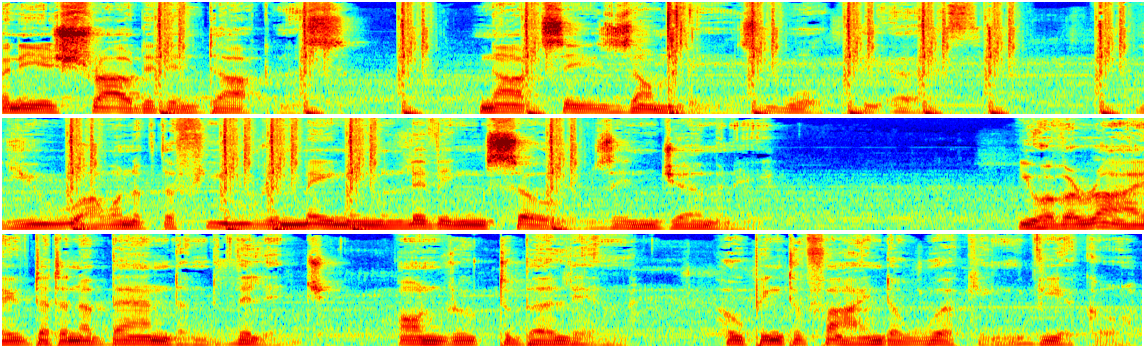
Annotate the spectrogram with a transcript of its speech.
Germany is shrouded in darkness. Nazi zombies walk the earth. You are one of the few remaining living souls in Germany. You have arrived at an abandoned village en route to Berlin, hoping to find a working vehicle.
